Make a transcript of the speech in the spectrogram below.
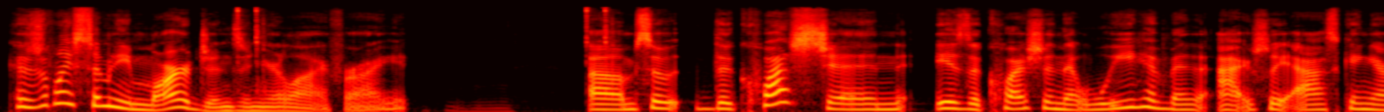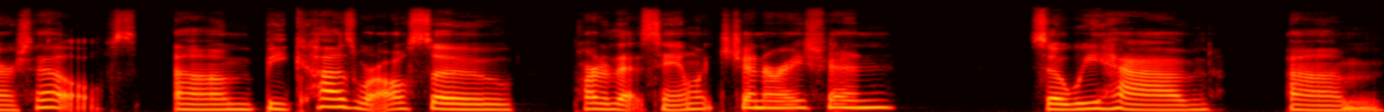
because there's only so many margins in your life, right? Um, so the question is a question that we have been actually asking ourselves, um, because we're also part of that sandwich generation. So we have um,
